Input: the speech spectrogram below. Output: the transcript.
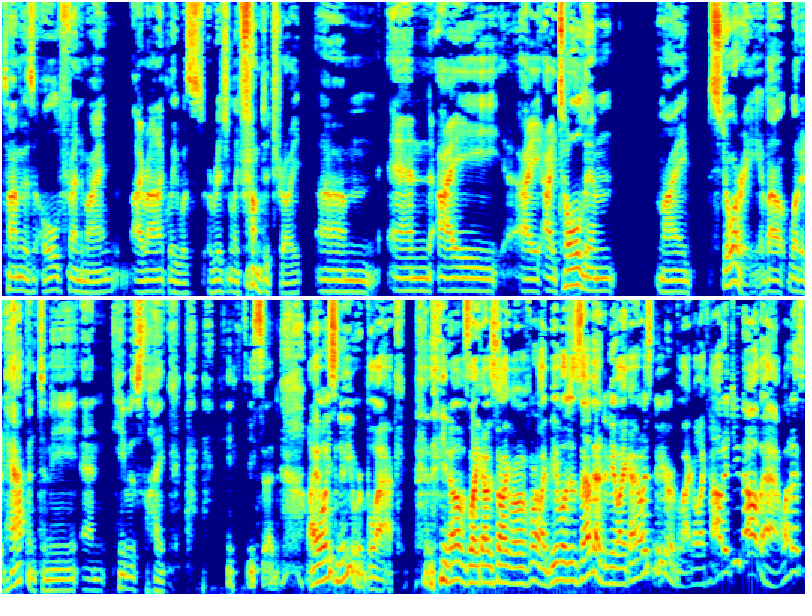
Tommy was an old friend of mine, ironically was originally from Detroit. Um, and I, I, I told him my story about what had happened to me. And he was like, he said, I always knew you were black. you know, it was like I was talking about before. Like people just said that to me. Like I always knew you were black. I'm like, how did you know that? What is?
